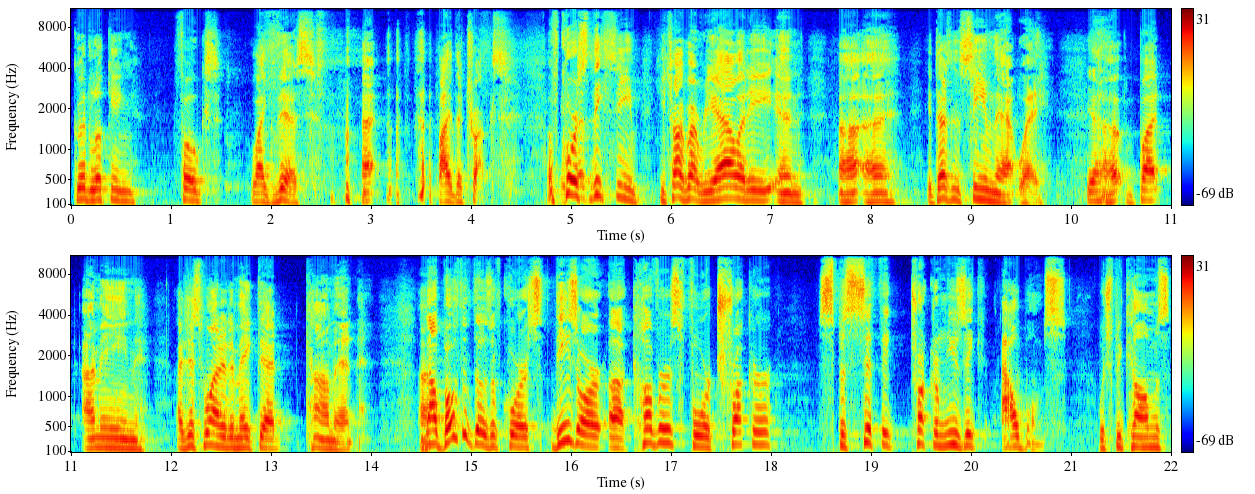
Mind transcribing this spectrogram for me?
good looking folks like this uh, by the trucks. Of course, the seem. You talk about reality, and uh, uh it doesn't seem that way. Yeah. Uh, but I mean, I just wanted to make that comment. Uh, now, both of those, of course, these are uh, covers for trucker specific trucker music albums, which becomes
